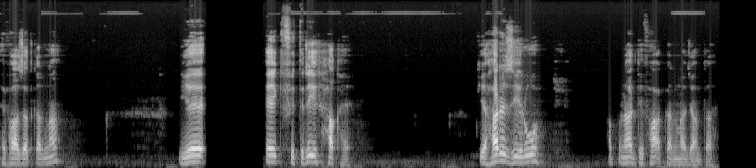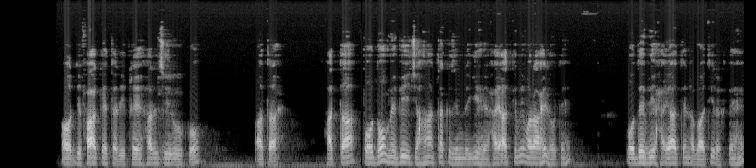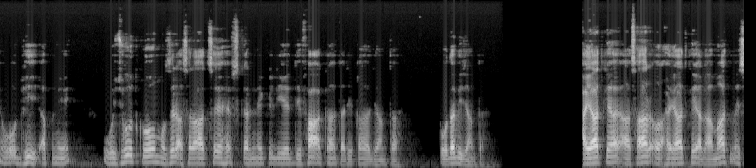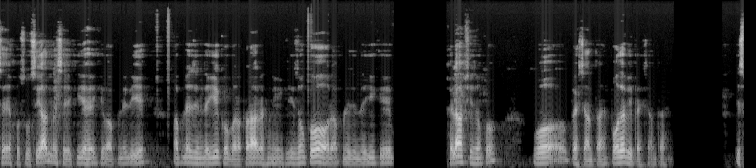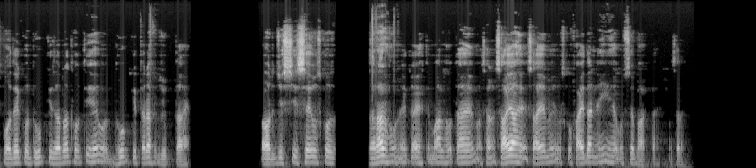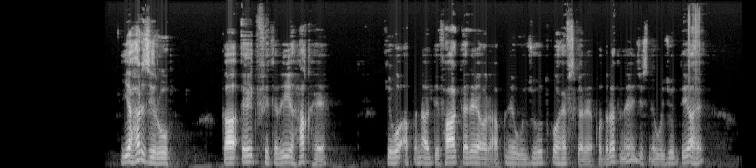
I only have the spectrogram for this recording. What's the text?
حفاظت کرنا، یہ ایک فطری حق ہے کہ ہر زیروح اپنا دفاع کرنا جانتا ہے اور دفاع کے طریقے ہر زیرو کو آتا ہے۔ حتیٰ پودوں میں بھی جہاں تک زندگی ہے، حیات کے بھی مراحل ہوتے ہیں۔ پودے بھی حیات نباتی رکھتے ہیں۔ وہ بھی اپنے وجود کو مضر اثرات سے حفظ کرنے کے لیے دفاع کا طریقہ جانتا ہے۔ پودا بھی جانتا ہے۔ حیات کے آثار اور حیات کے علامات میں سے، خصوصیات میں سے ایک یہ ہے کہ وہ اپنے لیے، اپنے زندگی کو برقرار رکھنے کی چیزوں کو اور اپنے زندگی کے خلاف چیزوں کو وہ پہچانتا ہے پودا بھی پہچانتا ہے۔ اس پودے کو دھوپ کی ضرورت ہوتی ہے، وہ دھوپ کی طرف جھکتا ہے اور جس چیز سے اس کو ضرر ہونے کا احتمال ہوتا ہے۔ مثلا سایہ ہے، سایہ میں اس کو فائدہ نہیں ہے، اس سے بھاگتا ہے۔ مثلا یہ ہر زیرو کا ایک فطری حق ہے کہ وہ اپنا دفاع کرے اور اپنے وجود کو حفظ کرے۔ قدرت نے جس نے وجود دیا ہے،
